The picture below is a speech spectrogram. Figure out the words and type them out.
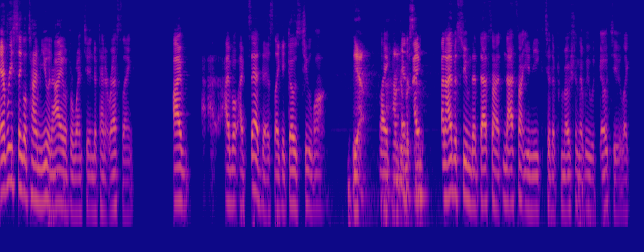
every single time you and I ever went to independent wrestling, I've I've I've said this like it goes too long. Yeah, Like and 100%. I and I've assumed that that's not that's not unique to the promotion that we would go to. Like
